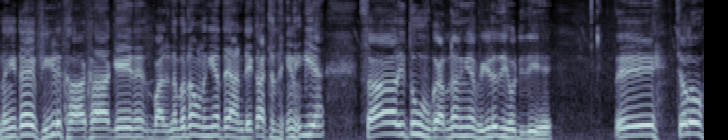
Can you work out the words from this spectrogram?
ਨਹੀਂ ਤਾਂ ਇਹ ਫੀਡ ਖਾ ਖਾ ਕੇ ਇਹਨੇ ਵਜਨ ਵਧਾਉਣਗੀਆਂ ਤੇ ਆਂਡੇ ਘੱਟ ਦੇਣਗੀਆਂ। ਸਾਰੀ ਧੂਫ ਕਰ ਲੈਣਗੀਆਂ ਫੀਡ ਦੀ ਹੋਡੀ ਦੀ ਇਹ। ਤੇ ਚਲੋ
